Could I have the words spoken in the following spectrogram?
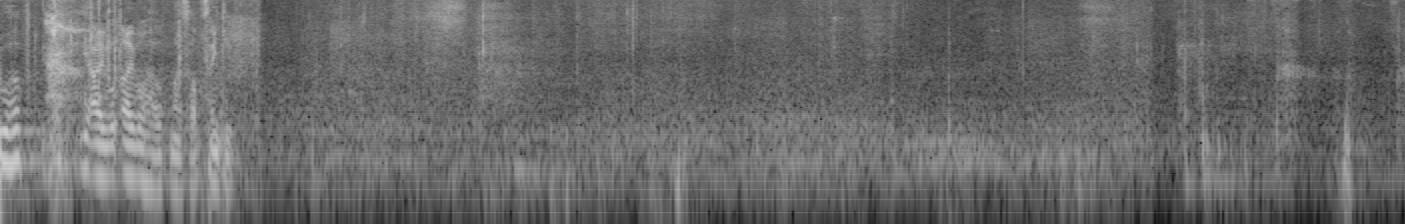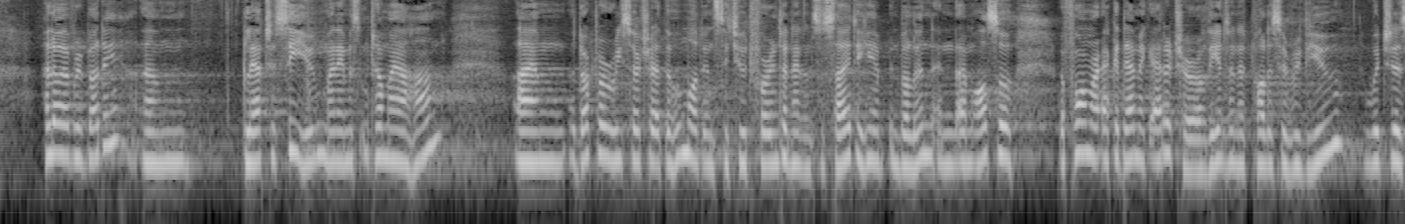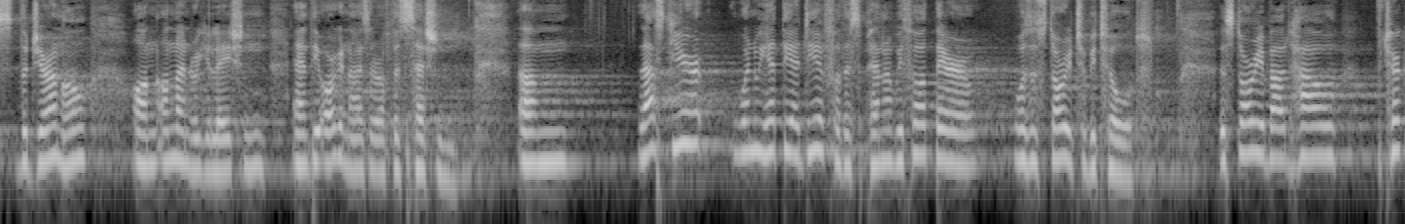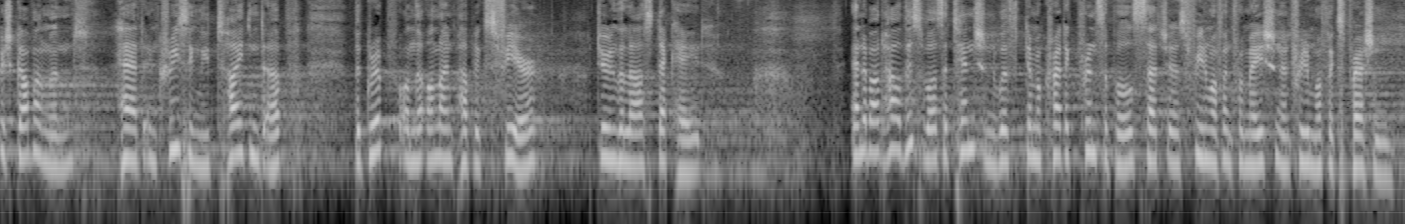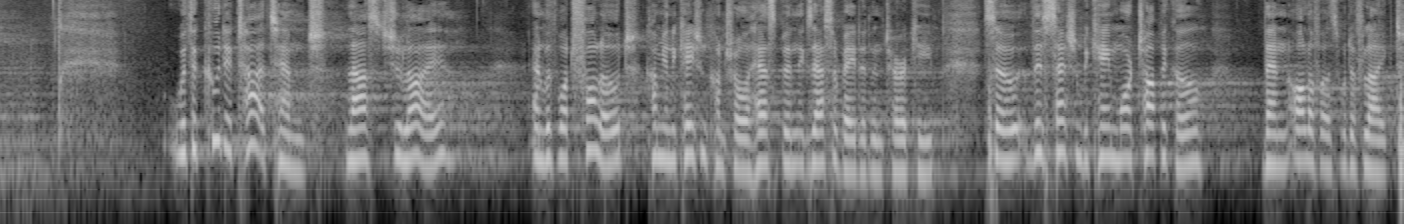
You help. Yeah, I will. I will help myself. Thank you. Hello, everybody. Um, glad to see you. My name is Uta Meier-Hahn. I'm a doctoral researcher at the Humboldt Institute for Internet and Society here in Berlin, and I'm also a former academic editor of the Internet Policy Review, which is the journal on online regulation and the organizer of this session. Um, last year, when we had the idea for this panel, we thought there was a story to be told. A story about how the Turkish government had increasingly tightened up the grip on the online public sphere during the last decade, and about how this was a tension with democratic principles such as freedom of information and freedom of expression. With the coup d'etat attempt last July, and with what followed, communication control has been exacerbated in Turkey. So this session became more topical than all of us would have liked.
